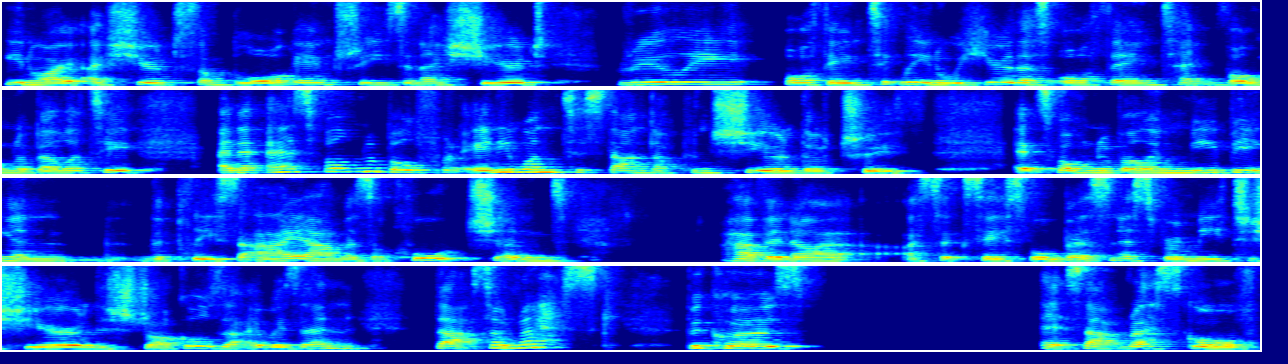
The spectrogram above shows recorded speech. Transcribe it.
You know, I, I shared some blog entries and I shared really authentically. You know, we hear this authentic vulnerability, and it is vulnerable for anyone to stand up and share their truth. It's vulnerable in me being in the place that I am as a coach and having a, a successful business for me to share the struggles that I was in. That's a risk because it's that risk of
